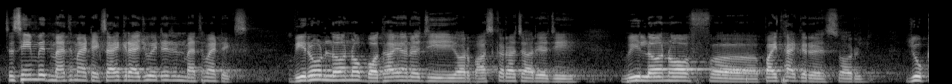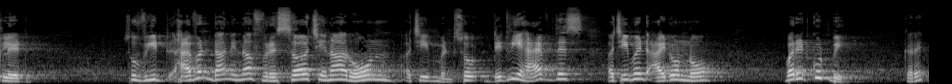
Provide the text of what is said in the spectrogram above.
It's the same with mathematics. I graduated in mathematics. We don't learn of Bodhayana ji or Bhaskaracharya ji. We learn of uh, Pythagoras or Euclid. So we haven't done enough research in our own achievement. So did we have this achievement? I don't know, but it could be, correct?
